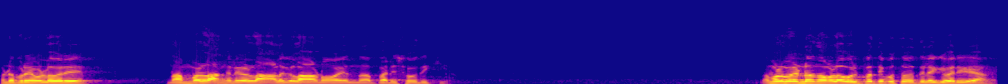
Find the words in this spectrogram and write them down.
കൊണ്ട് പ്രിയമുള്ളവരെ നമ്മൾ അങ്ങനെയുള്ള ആളുകളാണോ എന്ന് പരിശോധിക്കുക. നമ്മൾ വീണ്ടും നമ്മൾ ഉൽപ്പത്തി പുസ്തകത്തിലേക്ക് വരികയാണ്.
